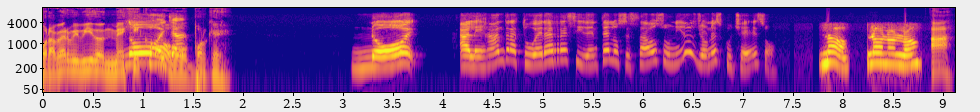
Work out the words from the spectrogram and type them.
¿Por haber vivido en México No, ella- o por qué? No, Alejandra, tú eras residente de los Estados Unidos, yo no escuché eso. No, no, no, no. Ah,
